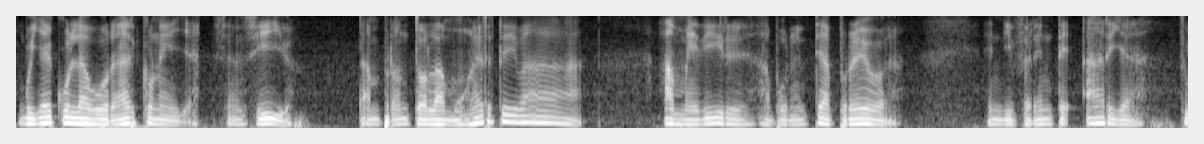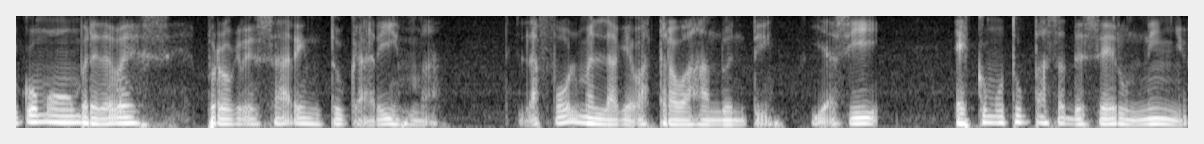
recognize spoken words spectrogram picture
voy a colaborar con ella. Sencillo. Tan pronto la mujer te iba a medir, a ponerte a prueba en diferentes áreas, tú como hombre debes progresar en tu carisma, la forma en la que vas trabajando en ti. Y así es como tú pasas de ser un niño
